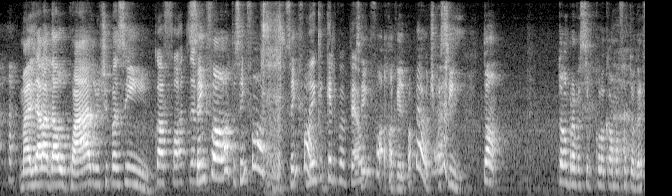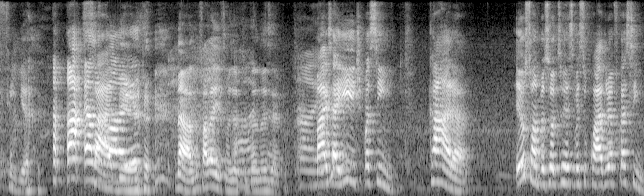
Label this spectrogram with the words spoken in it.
Mas ela dá o quadro, tipo assim, Com a foto da. sem foto, sem foto, sem foto. Nem com aquele papel. Sem foto, com aquele papel, tipo assim, toma, toma pra você colocar uma fotografia, Ela fala isso. sabe? Não, não fala isso, mas eu tô Ah, dando um tá. exemplo. Ai. Mas aí, tipo assim, cara, eu sou uma pessoa que se eu recebesse o quadro, eu ia ficar assim,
